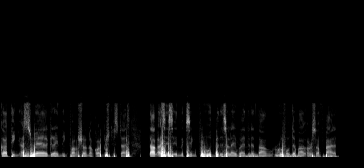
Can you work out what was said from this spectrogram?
cutting as well, grinding function, accomplish this task. Tongue assists in mixing food with the saliva and the tongue, roof of the mouth or soft palate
